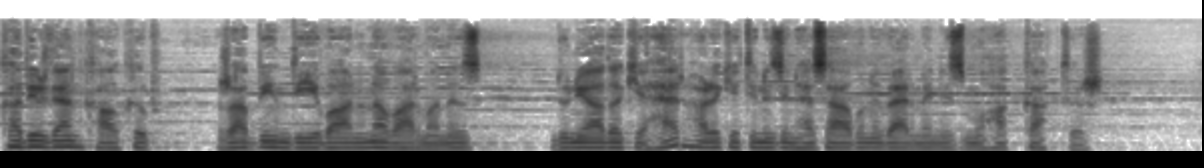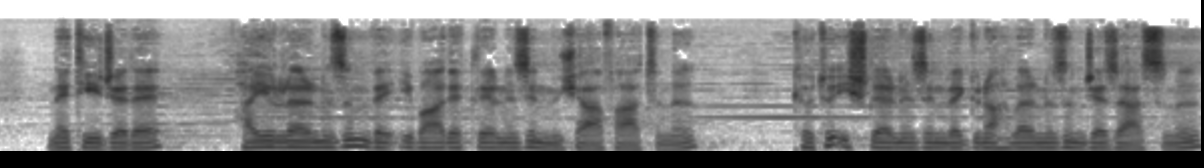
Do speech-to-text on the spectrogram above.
Kabirden kalkıp Rabbin divanına varmanız, dünyadaki her hareketinizin hesabını vermeniz muhakkaktır. Neticede hayırlarınızın ve ibadetlerinizin mükafatını, kötü işlerinizin ve günahlarınızın cezasını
